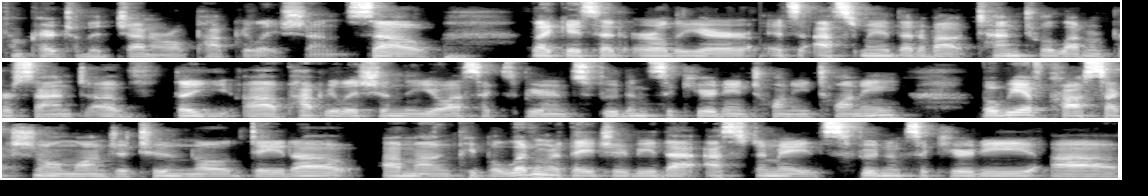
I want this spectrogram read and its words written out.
compared to the general population. So, like I said earlier, it's estimated that about 10 to 11% of the uh, population in the US experienced food insecurity in 2020, but we have cross sectional and longitudinal data among people living with HIV that estimates food insecurity uh,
